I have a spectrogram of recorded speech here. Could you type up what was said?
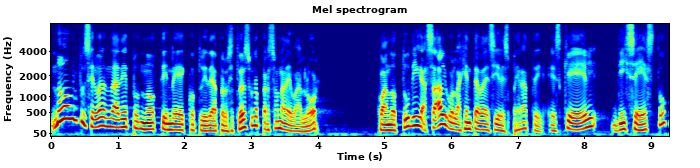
no, pues si no eres nadie, pues no tiene eco tu idea. Pero si tú eres una persona de valor, cuando tú digas algo, la gente va a decir, espérate, es que él dice esto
